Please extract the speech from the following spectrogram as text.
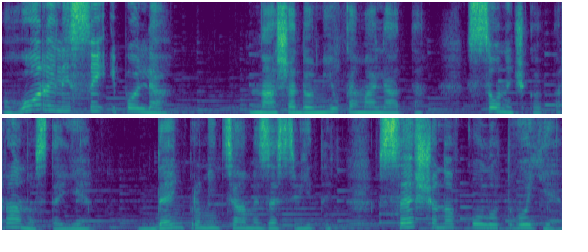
гори, ліси і поля. Наша домівка малята, сонечко рано стає, день промінцями засвітить, все, що навколо твоє,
